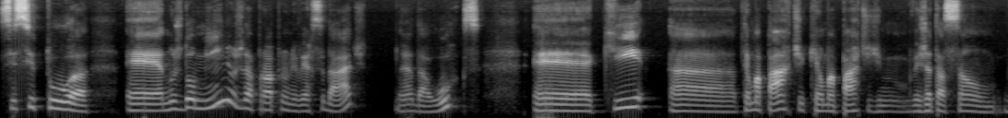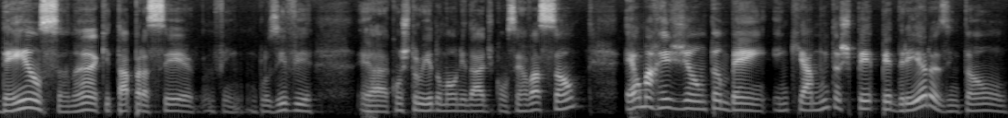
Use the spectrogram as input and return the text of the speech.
se situa é, nos domínios da própria universidade, né, da URCS, é, que uh, tem uma parte que é uma parte de vegetação densa, né, que está para ser, enfim, inclusive é, construída uma unidade de conservação. É uma região também em que há muitas pe pedreiras, então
